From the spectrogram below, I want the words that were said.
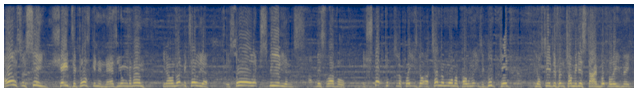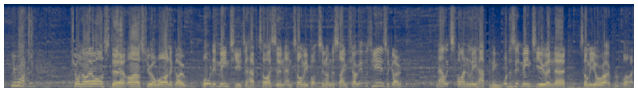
I honestly see shades of Golovkin in there as a younger man. You know, and let me tell you, it's all experience at this level. He stepped up to the plate. He's got a 10 and 1 opponent. He's a good kid. You'll see a different Tommy this time, but believe me, you watch. John, I asked, uh, I asked you a while ago, what would it mean to you to have Tyson and Tommy boxing on the same show? It was years ago. Now it's finally happening. What does it mean to you? And uh, Tommy, your right of reply.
